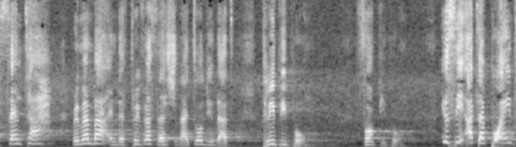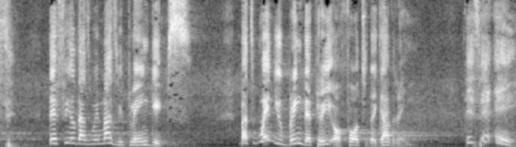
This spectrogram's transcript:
center, remember in the previous session, I told you that three people, four people. You see, at a point, they feel that we must be playing games. But when you bring the three or four to the gathering, they say, hey,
